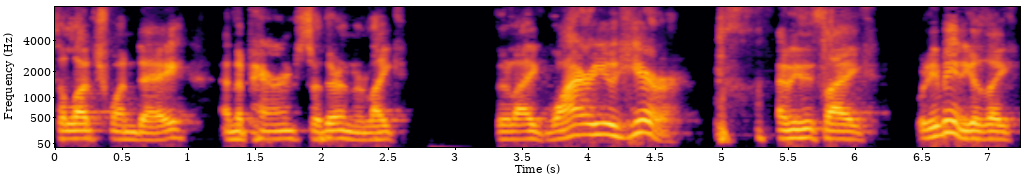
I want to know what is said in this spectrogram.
to lunch one day and the parents are there and they're like they're like why are you here? And he's like what do you mean? He goes like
